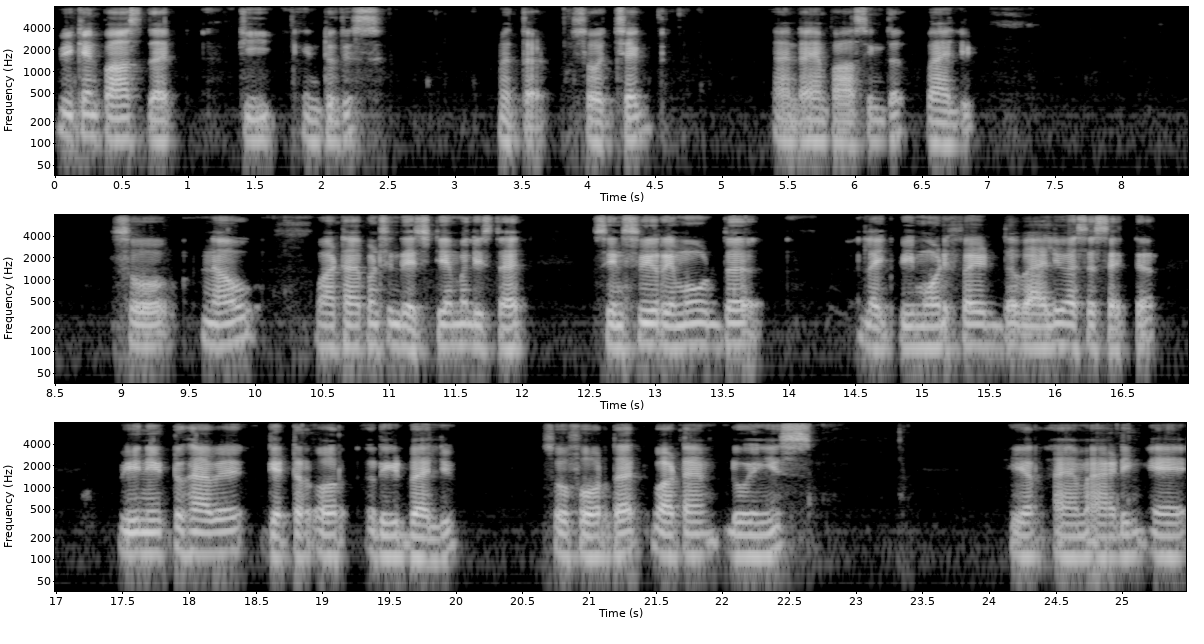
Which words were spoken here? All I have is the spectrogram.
we can pass that key into this method. So checked and I am passing the value. So now what happens in the HTML is that since we removed the like we modified the value as a setter. We need to have a getter or read value. So for that what I am doing is here I am adding a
